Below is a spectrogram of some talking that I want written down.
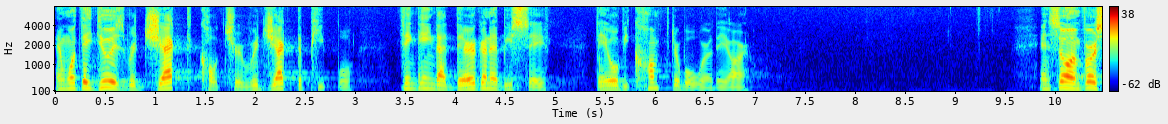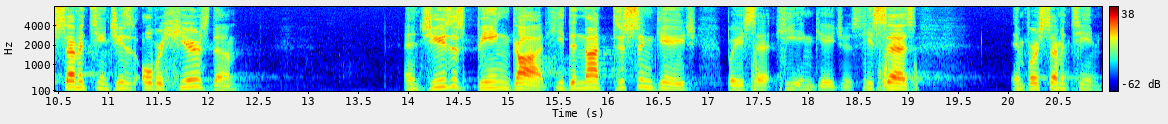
And what they do is reject culture, reject the people, thinking that they're going to be safe, they will be comfortable where they are. And so in verse 17, Jesus overhears them and Jesus, being God, he did not disengage, but he said he engages. He says in verse 17,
